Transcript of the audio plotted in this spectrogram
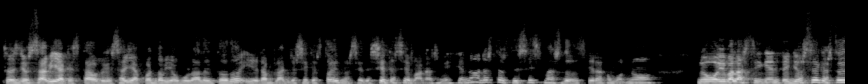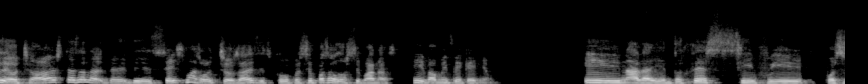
Entonces yo sabía que estaba, porque sabía cuándo había ovulado y todo, y era en plan, yo sé que estoy, no sé, de siete semanas. Me decían, no, esto es de seis más dos. Y era como, no, Luego iba la siguiente, yo sé que estoy de 8, ahora estás de, 6 más 8, ¿sabes? Es como, pues he pasado dos semanas y va muy pequeño. Y nada, y entonces sí fui, pues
